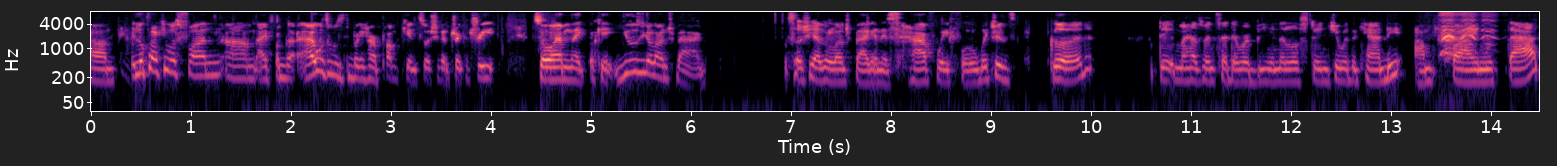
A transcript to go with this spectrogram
um, it looked like it was fun. Um, I forgot. I was supposed to bring her pumpkin so she could trick or treat. So I'm like, okay, use your lunch bag. So she has a lunch bag and it's halfway full, which is good. They, my husband said they were being a little stingy with the candy. I'm fine with that.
